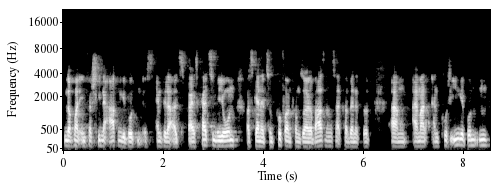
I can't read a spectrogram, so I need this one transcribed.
nochmal in verschiedene Arten gebunden ist. Entweder als freies Calciumion, was gerne zum Puffern vom Säurebasenhaushalt verwendet wird, ähm, einmal an Protein gebunden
